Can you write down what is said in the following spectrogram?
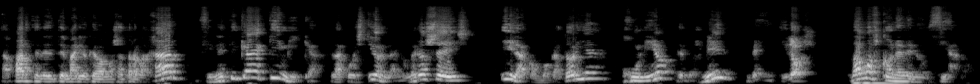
La parte del temario que vamos a trabajar, Cinética Química, la cuestión la número 6 y la convocatoria junio de 2022. Vamos con el enunciado.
